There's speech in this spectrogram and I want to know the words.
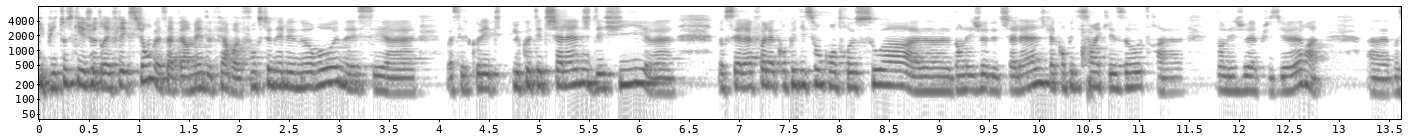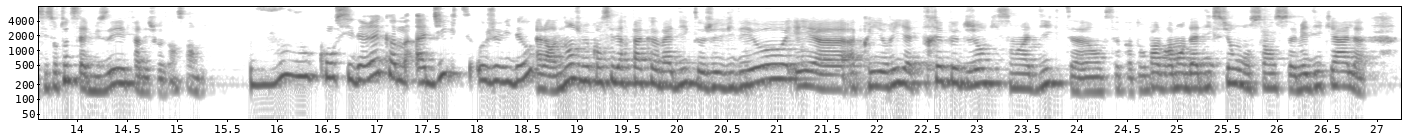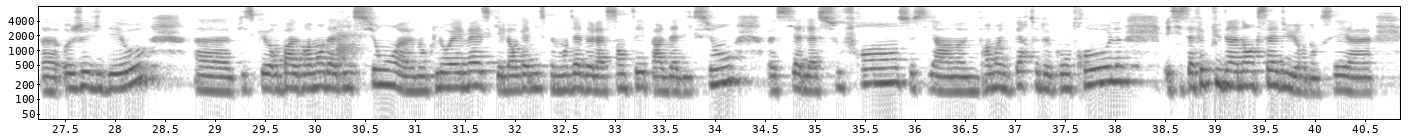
Et puis tout ce qui est jeu de réflexion, bah, ça permet de faire fonctionner les neurones et c'est euh, bah, le, côté- challenge, défi. euh. donc c'est à la fois la compétition contre soi euh, dans les jeux de challenge, la compétition avec les autres euh, dans les jeux à plusieurs. Euh, bah, c'est surtout de s'amuser et de faire des choses ensemble. Vous vous considérez comme addict aux jeux vidéo? Alors non, je me considère pas comme addict aux jeux vidéo et euh, a priori il y a très peu de gens qui sont addicts. Euh, Quand on parle vraiment d'addiction au sens médical euh, aux jeux vidéo, euh, puisqu'on parle vraiment d'addiction, donc l'OMS qui est l'organisme mondial de la santé parle d'addiction. s'il y a de la souffrance, s'il y a vraiment une perte de contrôle et si ça fait plus d'un an que ça dure. Donc c'est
